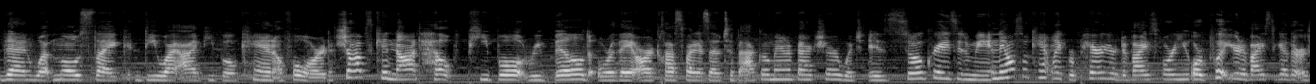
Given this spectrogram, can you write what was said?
than what most like DIY people can afford. Shops cannot help people rebuild or they are classified as a tobacco manufacturer which is so crazy to me and they also can't like repair your device for you or put your device together or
